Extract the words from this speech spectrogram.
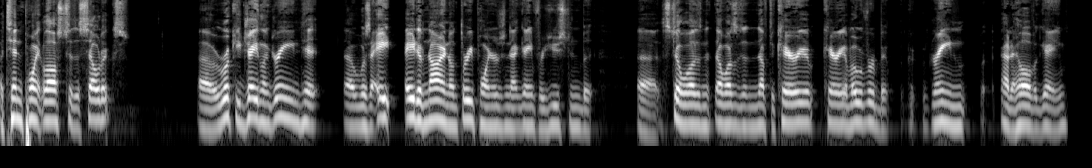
a 10 point loss to the Celtics. Uh, rookie Jalen Green hit uh, was eight eight of nine on three pointers in that game for Houston, but uh, still wasn't that wasn't enough to carry carry him over. But Green had a hell of a game.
